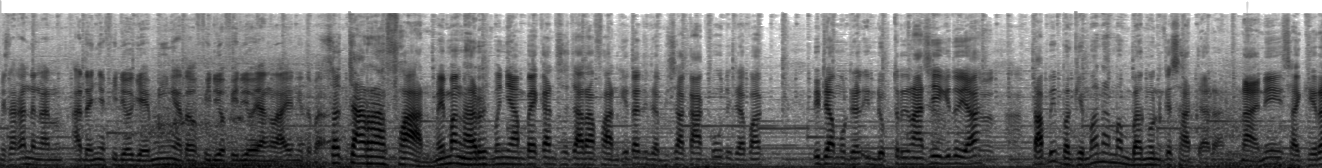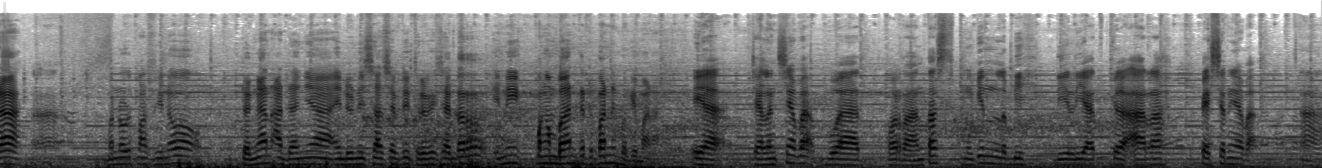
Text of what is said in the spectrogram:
misalkan dengan adanya video gaming atau video-video yang lain itu Pak. Secara fun, memang harus menyampaikan secara fun. Kita tidak bisa kaku, tidak tidak model indoktrinasi gitu ya. Betul tapi bagaimana membangun kesadaran. Nah ini saya kira menurut Mas Vino dengan adanya Indonesia Safety Driving Center ini pengembangan ke depan ini bagaimana? Iya, challenge-nya Pak buat Korlantas mungkin lebih dilihat ke arah passionnya Pak. Nah,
